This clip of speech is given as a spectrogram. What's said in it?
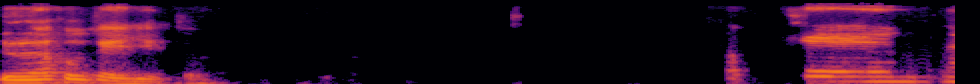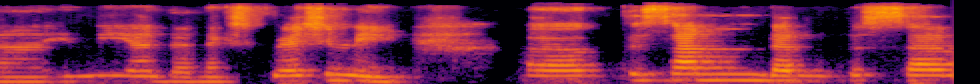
dulu aku kayak gitu. Oke nah ini ada next question nih. Uh, kesan dan pesan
